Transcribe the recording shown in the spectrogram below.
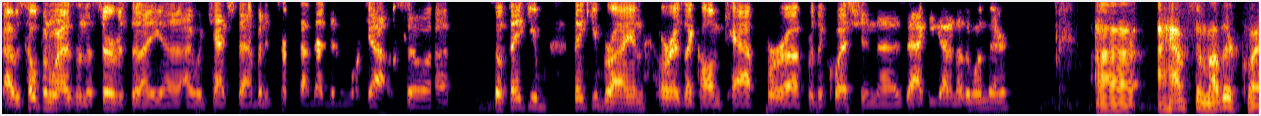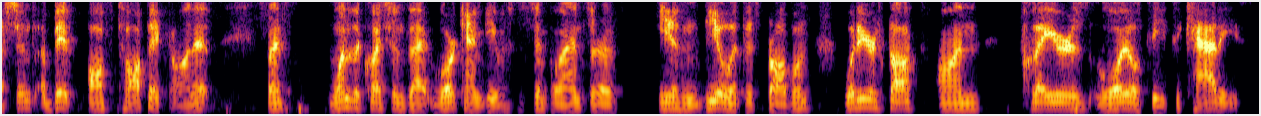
I was hoping when I was in the service that I uh, I would catch that, but it turned out that didn't work out. So uh, so thank you, thank you, Brian, or as I call him, Cap, for uh, for the question. Uh, Zach, you got another one there? Uh, I have some other questions, a bit off topic on it, but one of the questions that Lorcan gave us a simple answer of he doesn't deal with this problem. What are your thoughts on players' loyalty to caddies?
